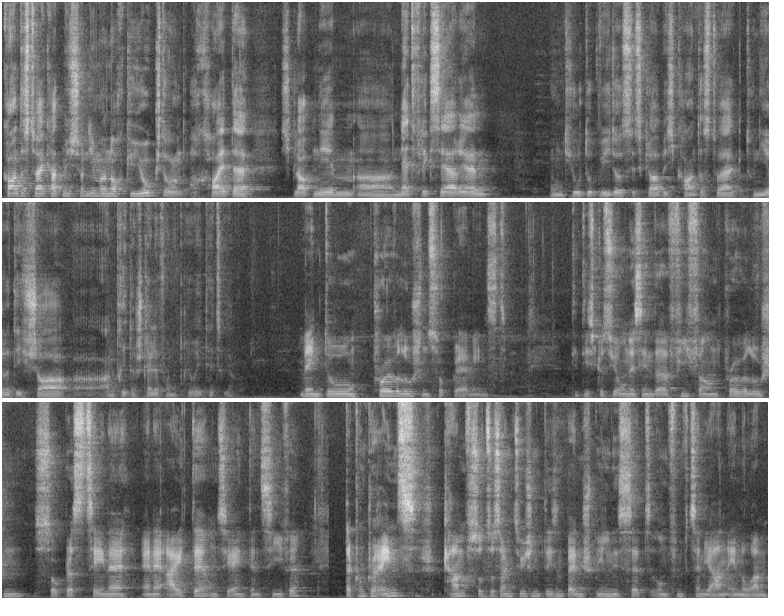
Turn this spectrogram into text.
Counter-Strike hat mich schon immer noch gejuckt und auch heute, ich glaube, neben äh, Netflix-Serien und YouTube-Videos ist, glaube ich, Counter-Strike Turniere, die ich schaue, äh, an dritter Stelle von der Priorität sogar. Wenn du Pro Evolution Soccer erwähnst, die Diskussion ist in der FIFA und Pro Evolution Soccer Szene eine alte und sehr intensive. Der Konkurrenzkampf sozusagen zwischen diesen beiden Spielen ist seit rund 15 Jahren enorm.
